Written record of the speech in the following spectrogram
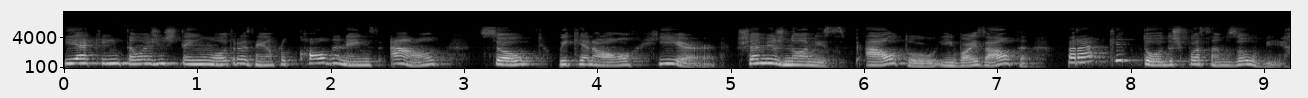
E aqui, então, a gente tem um outro exemplo, call the names out so we can all hear. Chame os nomes alto, em voz alta, para que todos possamos ouvir.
